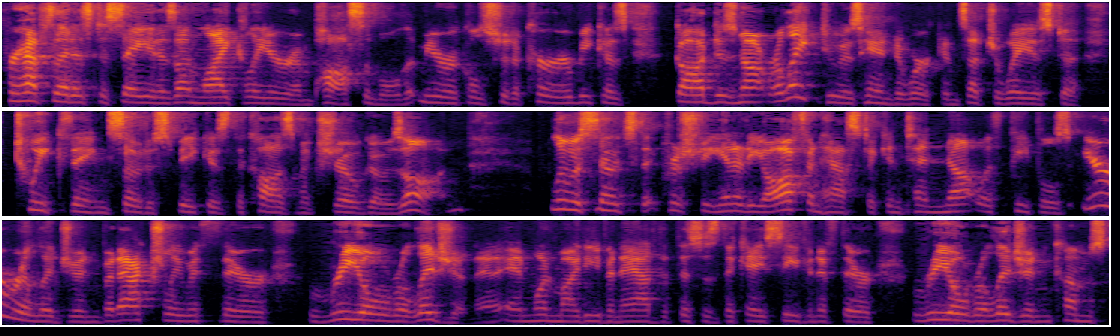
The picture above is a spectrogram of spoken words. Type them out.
Perhaps that is to say it is unlikely or impossible that miracles should occur because God does not relate to his handiwork in such a way as to tweak things, so to speak, as the cosmic show goes on. Lewis notes that Christianity often has to contend not with people's irreligion, but actually with their real religion. And, and, one might even add that this is the case even if their real religion comes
